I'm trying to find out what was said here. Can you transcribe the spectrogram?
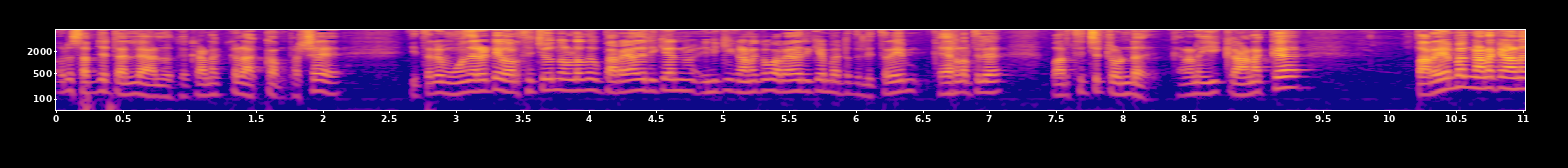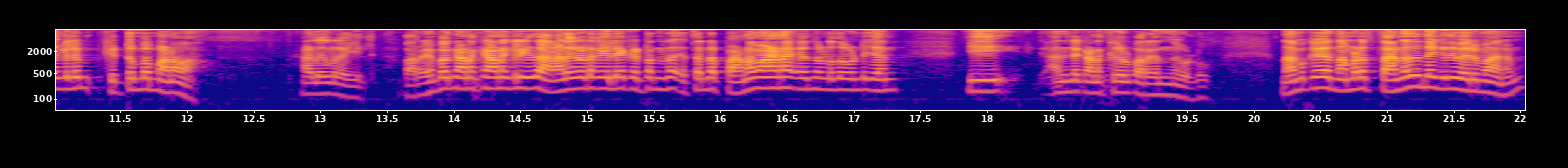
ഒരു സബ്ജക്റ്റ് അല്ല ആളുകൾക്ക് കണക്കുകളക്കം. പക്ഷേ ഇത്ര മൂന്നിരട്ടി വർദ്ധിച്ചു എന്നുള്ളത് പറയാതിരിക്കാൻ എനിക്ക് കണക്ക് പറയാതിരിക്കാൻ പറ്റത്തില്ല. ഇത്രയും കേരളത്തിൽ വർദ്ധിച്ചിട്ടുണ്ട്. കാരണം ഈ കണക്ക് പറയുമ്പം കണക്കാണെങ്കിലും കിട്ടുമ്പം പണമാണ് ആളുകളുടെ കയ്യിൽ. പറയുമ്പം കണക്കാണെങ്കിൽ ഇത് ആളുകളുടെ കയ്യിലേക്ക് എത്തേണ്ട എത്തേണ്ട പണമാണ് എന്നുള്ളത് കൊണ്ട് ഞാൻ ഈ അതിന്റെ കണക്കുകൾ പറയുന്നേ ഉള്ളൂ. നമുക്ക് നമ്മുടെ തനത് നികുതി വരുമാനം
